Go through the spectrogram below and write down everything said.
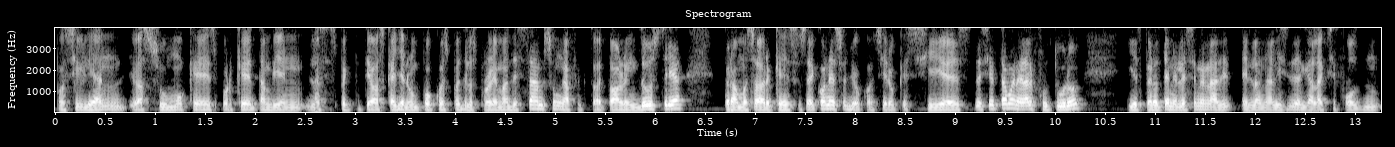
posibilidades. Yo asumo que es porque también las expectativas cayeron un poco después de los problemas de Samsung, afectó a toda la industria, pero vamos a ver qué sucede con eso. Yo considero que sí es de cierta manera el futuro y espero tenerles en el, análisis del Galaxy Fold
